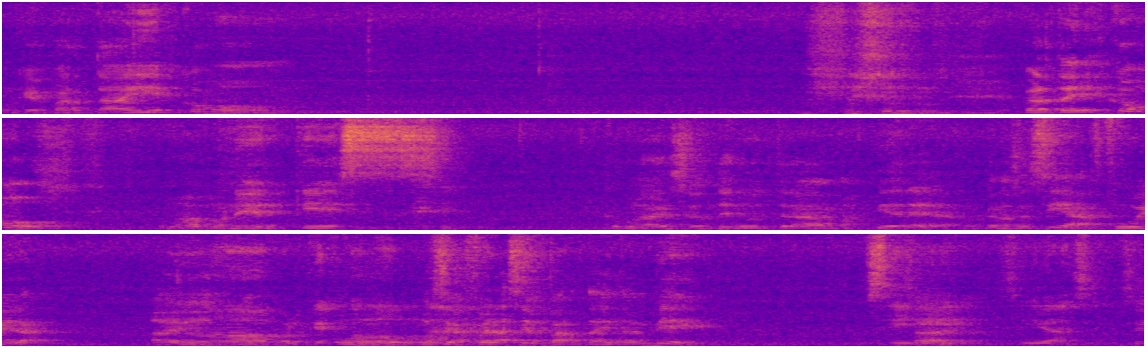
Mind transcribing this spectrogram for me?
aunque Partai es como... Partai es como, vamos a poner que es como la versión del Ultra más piedrera, porque no sé si afuera hay No, porque o, si afuera hacen Partai también, Sí, ¿Sabes? sí sí.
